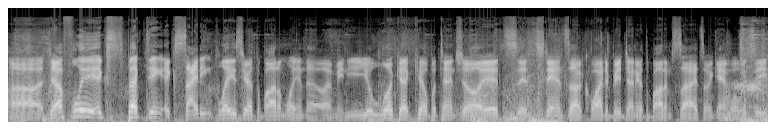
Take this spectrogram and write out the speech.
uh, definitely expecting exciting plays here at the bottom lane, though. I mean, you, you, look at kill potential; it's it stands out quite a bit down here at the bottom side. So again, what we see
